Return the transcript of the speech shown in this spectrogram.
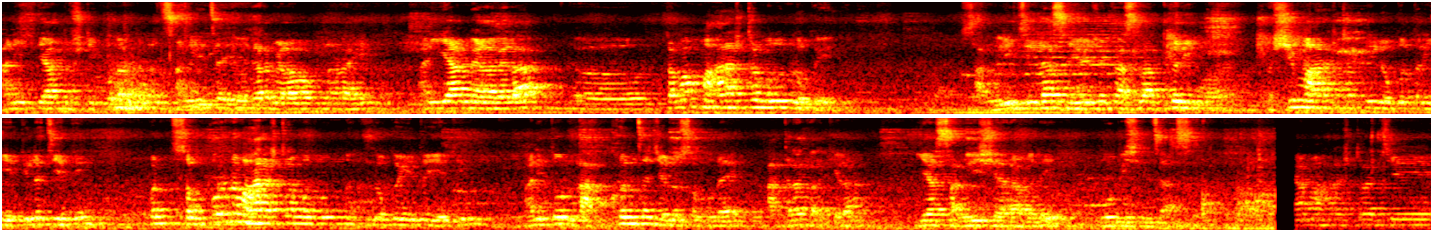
आणि त्या दृष्टिकोनातूनच सांगलीचा एल्गार मेळावा होणार आहे. आणि या मेळाव्याला तमाम महाराष्ट्रामधून लोक येतील. सांगली जिल्हा संयोजक असला तरी पश्चिम महाराष्ट्रातली लोक तर येतीलच येतील पण संपूर्ण महाराष्ट्रामधून लोक इथं येतील. आणि तो लाखोंचा जनसमुदाय अकरा तारखेला या सांगली शहरामध्ये ओबीसींचा असेल. या महाराष्ट्राचे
